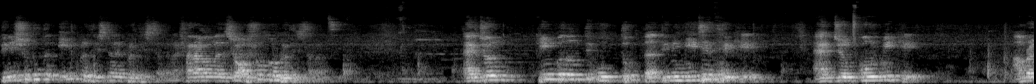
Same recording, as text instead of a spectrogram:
তিনি শুধু তো এই প্রতিষ্ঠানের প্রতিষ্ঠাতা না, সারা বাংলাদেশে অসংখ্য প্রতিষ্ঠান আছে। একজন কিংবদন্তি উদ্যোক্তা, তিনি নিজে থেকে একজন কর্মীকে আমরা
